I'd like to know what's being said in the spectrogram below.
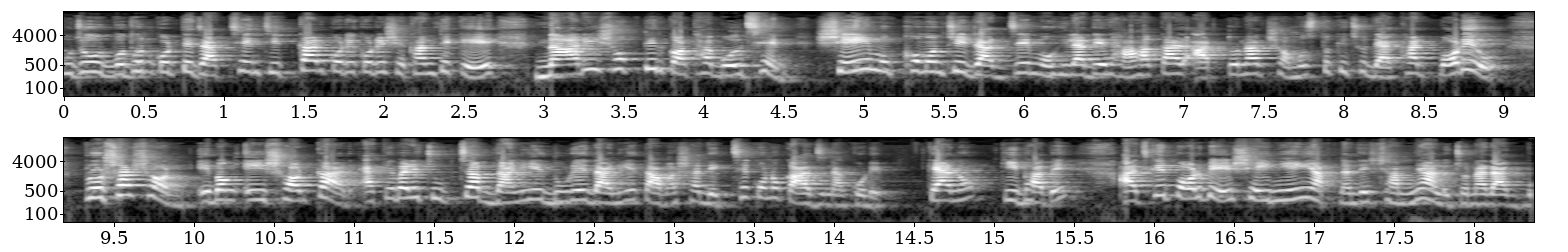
পুজো উদ্বোধন করতে যাচ্ছেন, চিৎকার করে করে সেখান থেকে নারী শক্তির কথা বলছেন। সেই মুখ্যমন্ত্রীর রাজ্যে মহিলাদের হাহাকার, আর্তনাদ, সমস্ত কিছু দেখার পরেও প্রশাসন এবং এই সরকার একেবারে চুপচাপ দাঁড়িয়ে, দূরে দাঁড়িয়ে তামাশা দেখছে কোনো কাজ না করে। কেন? কীভাবে? আজকের পর্বে সেই নিয়েই আপনাদের সামনে আলোচনা রাখব।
